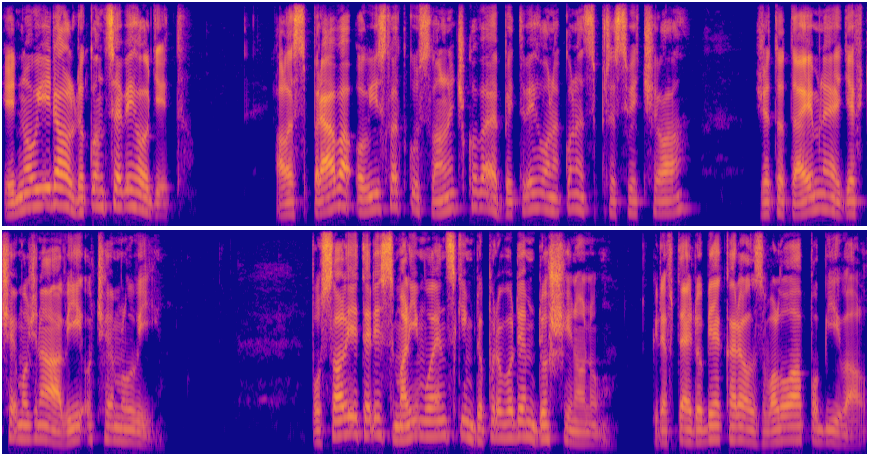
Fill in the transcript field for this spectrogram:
Jednou jí dal dokonce vyhodit, ale zpráva o výsledku slanečkové bitvy ho nakonec přesvědčila, že to tajemné děvče možná ví, o čem mluví. Poslali ji tedy s malým vojenským doprovodem do Šinonu, kde v té době Karel z Valois pobýval.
